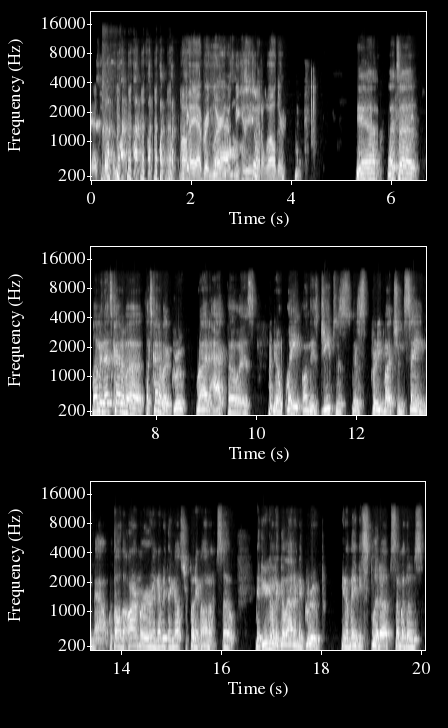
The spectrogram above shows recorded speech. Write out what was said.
this. But oh hey, I bring Larry with me because he's got a welder. yeah, that's a. I mean, that's kind of a that's kind of a group ride hack though. Is you know weight on these Jeeps is is pretty much insane now with all the armor and everything else you're putting on them. So if you're going to go out in a group, you know maybe split up some of those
